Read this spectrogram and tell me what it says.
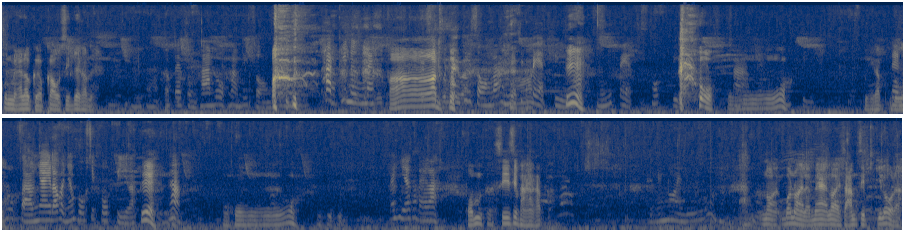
คุณแม่เราเกือบเก้าสิบเลยครับเนี่ยแต่สงครามโลกครั้งที่สองครั้งที่หนึ่งนะปาด ครั้งที่สองแล้วอันนี้สิบแปดปีนี่อันนี้แปดหกปีโอ้โหนี่ครับแต่ดูลูกสาวใหญ่แล้วก็ยังหกสิบหกปีละนี่น่ะโอ้โห ได้เฮียเท่าไหร่ล่ะผมสี่สิบห้าครับถึง ยังน้อยอยู่น้อยบ่น้อยแหละแม่ร้อยสามสิบกิโลละ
